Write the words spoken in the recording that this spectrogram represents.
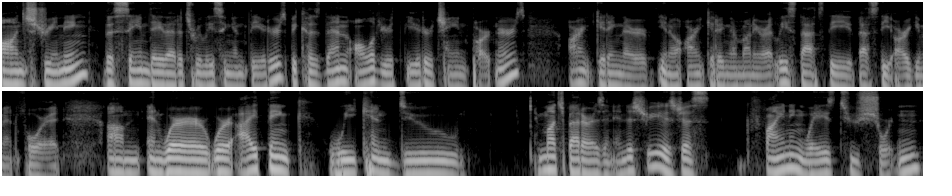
on streaming the same day that it's releasing in theaters because then all of your theater chain partners aren't getting their you know aren't getting their money or at least that's the that's the argument for it. Um, and where where i think we can do much better as an industry is just finding ways to shorten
